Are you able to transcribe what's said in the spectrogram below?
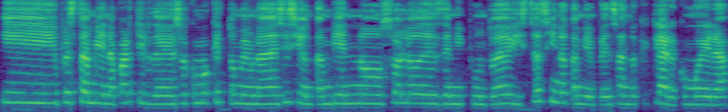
y pues también a partir de eso como que tomé una decisión también no solo desde mi punto de vista, sino también pensando que claro, como era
